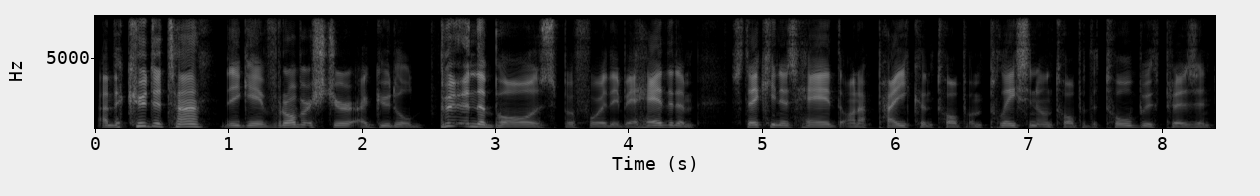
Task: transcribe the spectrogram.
And the coup d'etat, they gave Robert Stewart a good old boot in the balls before they beheaded him, sticking his head on a pike on top and placing it on top of the Tolbooth prison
